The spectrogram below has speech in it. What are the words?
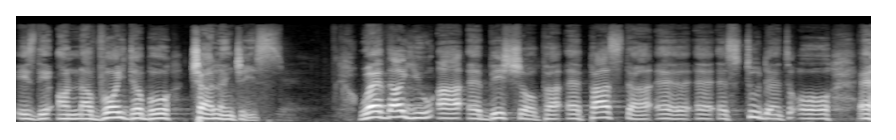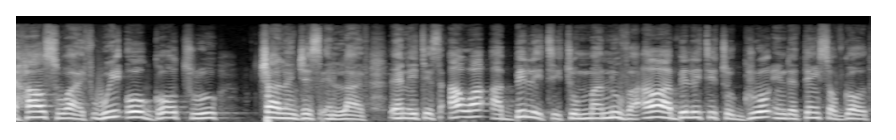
is the unavoidable challenges. Whether you are a bishop, a pastor, a, a, student, or a housewife, we all go through challenges in life. And it is our ability to maneuver, our ability to grow in the things of God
